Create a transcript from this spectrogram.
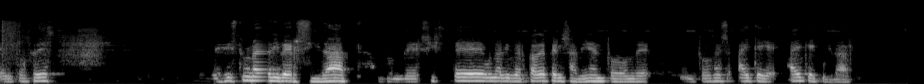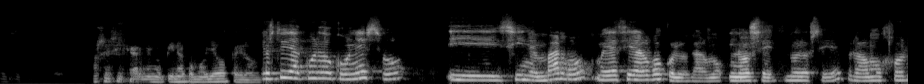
Entonces, existe una diversidad, donde existe una libertad de pensamiento, donde entonces hay que, hay que cuidar. No sé si Carmen opina como yo, pero... Yo estoy de acuerdo con eso y sin embargo voy a decir algo con lo que no sé, no lo sé, ¿eh? pero a lo mejor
